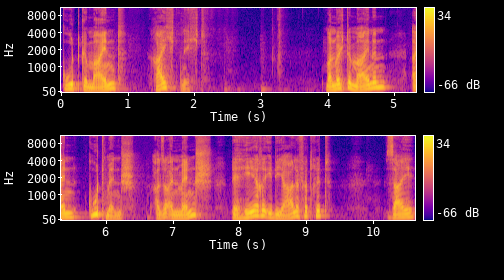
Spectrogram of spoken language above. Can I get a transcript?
gut gemeint reicht nicht. Man möchte meinen, ein Gutmensch, also ein Mensch, der hehre Ideale vertritt, sei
